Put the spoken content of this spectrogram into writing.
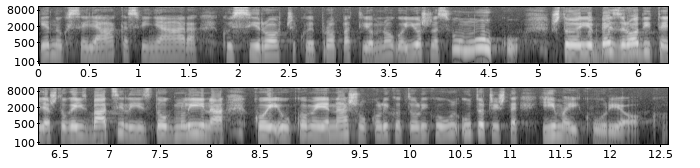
jednog seljaka, svinjara, koji je siroče, koji je propatio mnogo i još na svu muku, što je bez roditelja, što ga izbacili iz tog mlina koji, u kome je našo koliko toliko utočište, ima i kurje oko.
